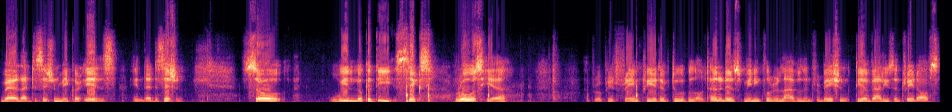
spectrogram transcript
where that decision maker is in their decision. So we look at the six rows here appropriate frame, creative, doable alternatives, meaningful, reliable information, clear values and trade-offs,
